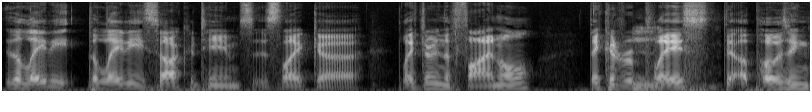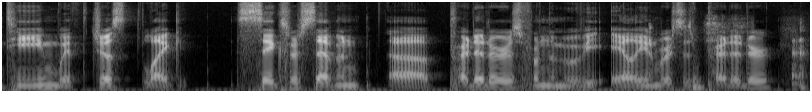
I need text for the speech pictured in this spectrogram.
the lady, the lady soccer teams is like, uh, like during the final, they could replace the opposing team with just like six or seven uh, predators from the movie Alien versus Predator. the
